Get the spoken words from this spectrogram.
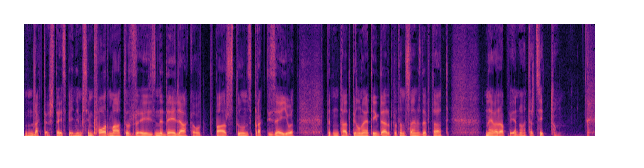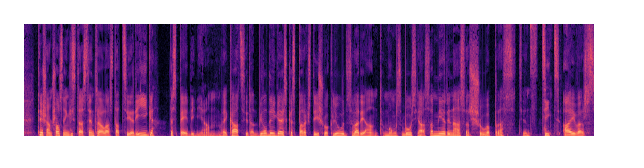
dakteris teica, pieņemsim formātu reizi nedēļā kaut pāris stundas praktizējot, bet, nu, tāda pilnvērtīga darba, protams, saimnes deputāti nevar apvienot ar citu. Tiešām šausmīgi izstāsta centrālā stacija Rīga bez pēdiņām. Vai kāds ir atbildīgais, kas parakstīja šo kļūdas variantu? Mums būs jāsamierinās ar šo prasību. Cits aivars.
